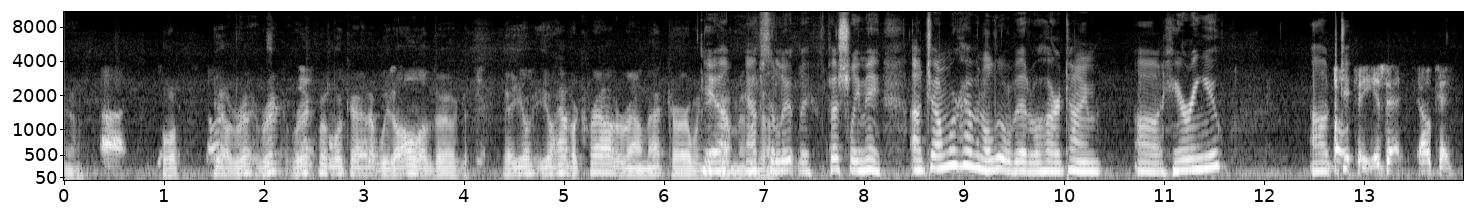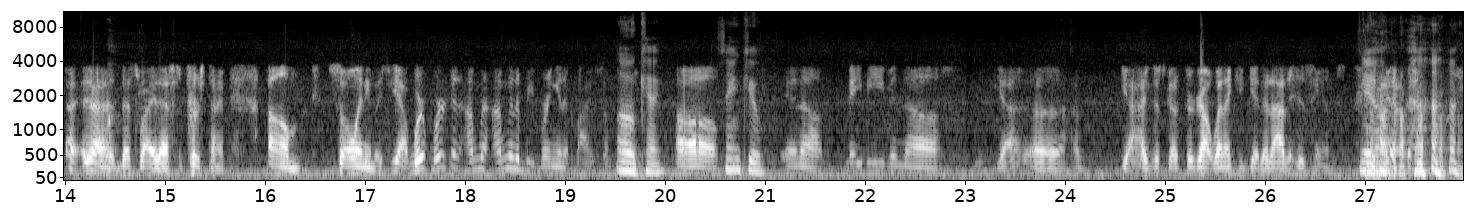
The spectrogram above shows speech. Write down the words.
Yeah. Uh, Well, yeah. Rick, Rick, Rick would look at it. We'd all of the, yeah, you'll, you'll have a crowd around that car when you Yeah, come in. so- absolutely. Especially me. Uh, John, we're having a little bit of a hard time uh, hearing you. Uh, di- Okay, is that okay? Uh, yeah, that's why I asked the first time. Um, so, anyways, yeah, we're, we're gonna I'm, gonna- I'm gonna be bringing it by some, okay. uh, Thank you. and uh, maybe even uh, yeah, uh, I'm- yeah. I just got to figure out when I can get it out of his hands. Yeah.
